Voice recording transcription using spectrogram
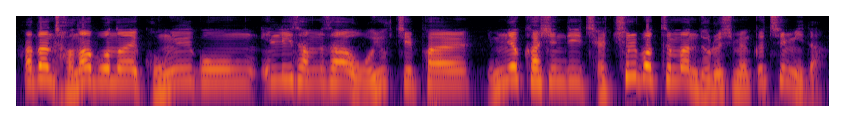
하단 전화번호에 010-1234-5678 입력하신 뒤 제출 버튼만 누르시면 끝입니다.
